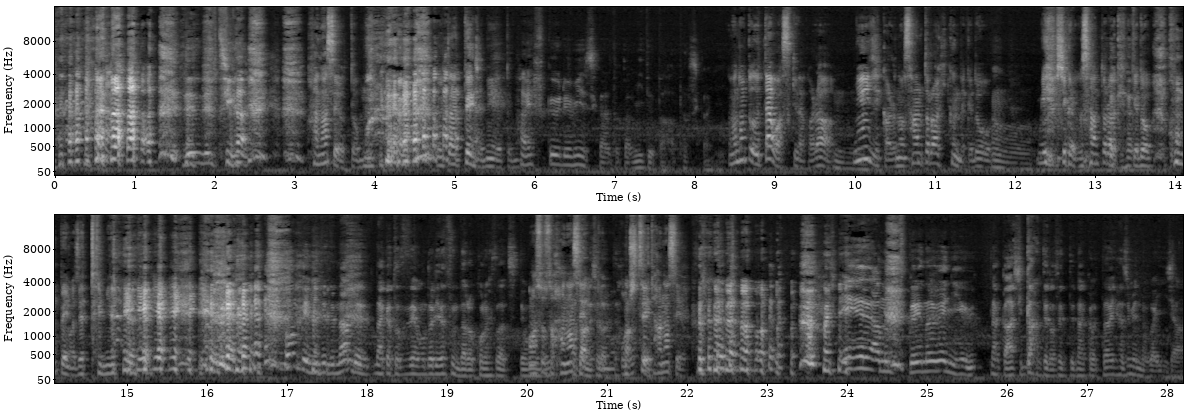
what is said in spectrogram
全然違う。話せよって思う。歌ってんじゃねえよって思う。ハイスクールミュージカルとか見てた？確かもともと歌は好きだから、うんミュージカルのサントラは聴くんだけど、にうん。ミュージカルのサントラは聴くけど 本編は絶対見ない。本編見ててなんでなんか突然踊り出すんだろうこの人たちって思う。あそうそう話せよって落ち着いて話せよ。えー、あの机の上になんか足ガンって乗せてなんか歌い始めるのがいいじゃん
